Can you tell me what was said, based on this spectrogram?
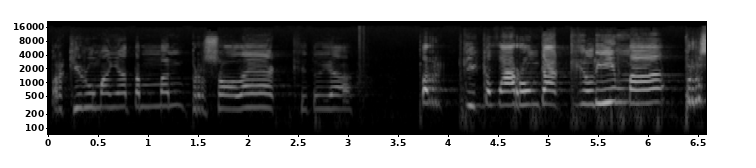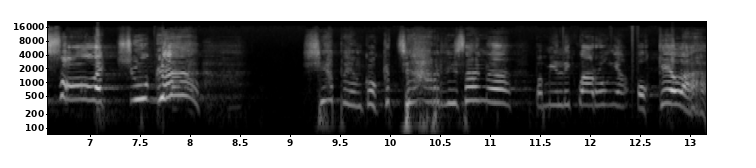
pergi rumahnya teman bersolek gitu ya. Pergi ke warung kaki lima bersolek juga Siapa yang kau kejar di sana? Pemilik warungnya. Oke lah.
